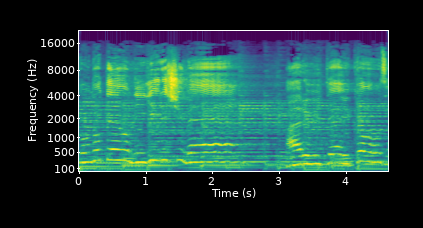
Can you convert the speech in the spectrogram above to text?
この手を握りしめ。歩いていこうぜ。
